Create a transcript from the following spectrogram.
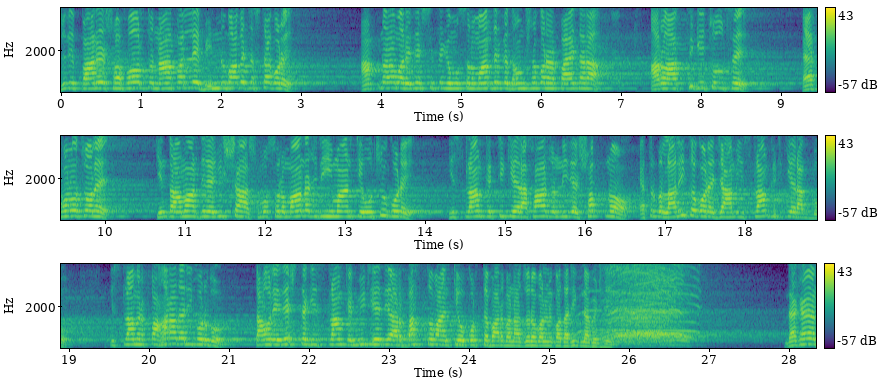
যদি পারে সফল, তো না পারলে ভিন্নভাবে চেষ্টা করে। আপনার আমার এদেশ থেকে মুসলমানদেরকে ধ্বংস করার পায় তারা আরও আগ থেকেই চলছে এখনও চলে। কিন্তু আমার দিলের বিশ্বাস, মুসলমানরা যদি ইমানকে উঁচু করে, ইসলামকে টিকিয়ে রাখার জন্য নিজের স্বপ্ন এতটুকু লালিত করে যে আমি ইসলামকে টিকিয়ে রাখব, ইসলামের পাহারাদারি করব। তাহলে এদেশ থেকে ইসলামকে মিটিয়ে দেওয়ার বাস্তবায়ন কেউ করতে পারবে না। জোরে বলেন কথা ঠিক না বেঠিক দেখেন,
